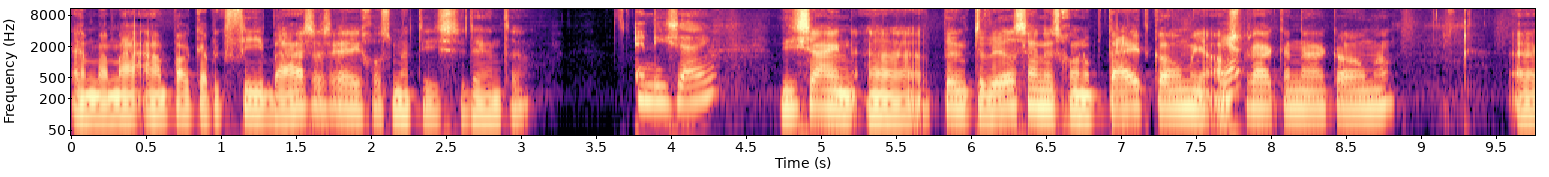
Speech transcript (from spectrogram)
En bij mijn aanpak heb ik vier basisregels met die studenten. En die zijn? Die zijn eh, punctueel zijn, dus gewoon op tijd komen, je afspraken nakomen. Eh,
